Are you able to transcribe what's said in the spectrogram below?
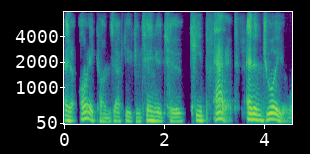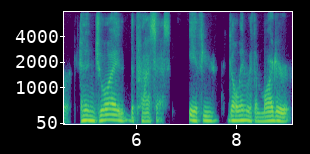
And it only comes after you continue to keep at it and enjoy your work and enjoy the process. If you go in with a martyr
